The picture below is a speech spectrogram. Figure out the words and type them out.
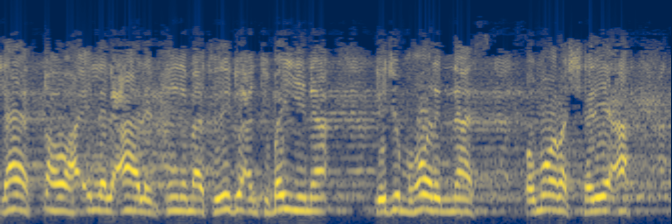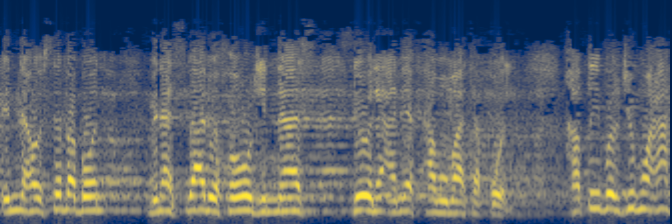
لا يفقهها إلا العالم حينما تريد أن تبين لجمهور الناس أمور الشريعة إنه سبب من أسباب خروج الناس دون أن يفهموا ما تقول. خطيب الجمعة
